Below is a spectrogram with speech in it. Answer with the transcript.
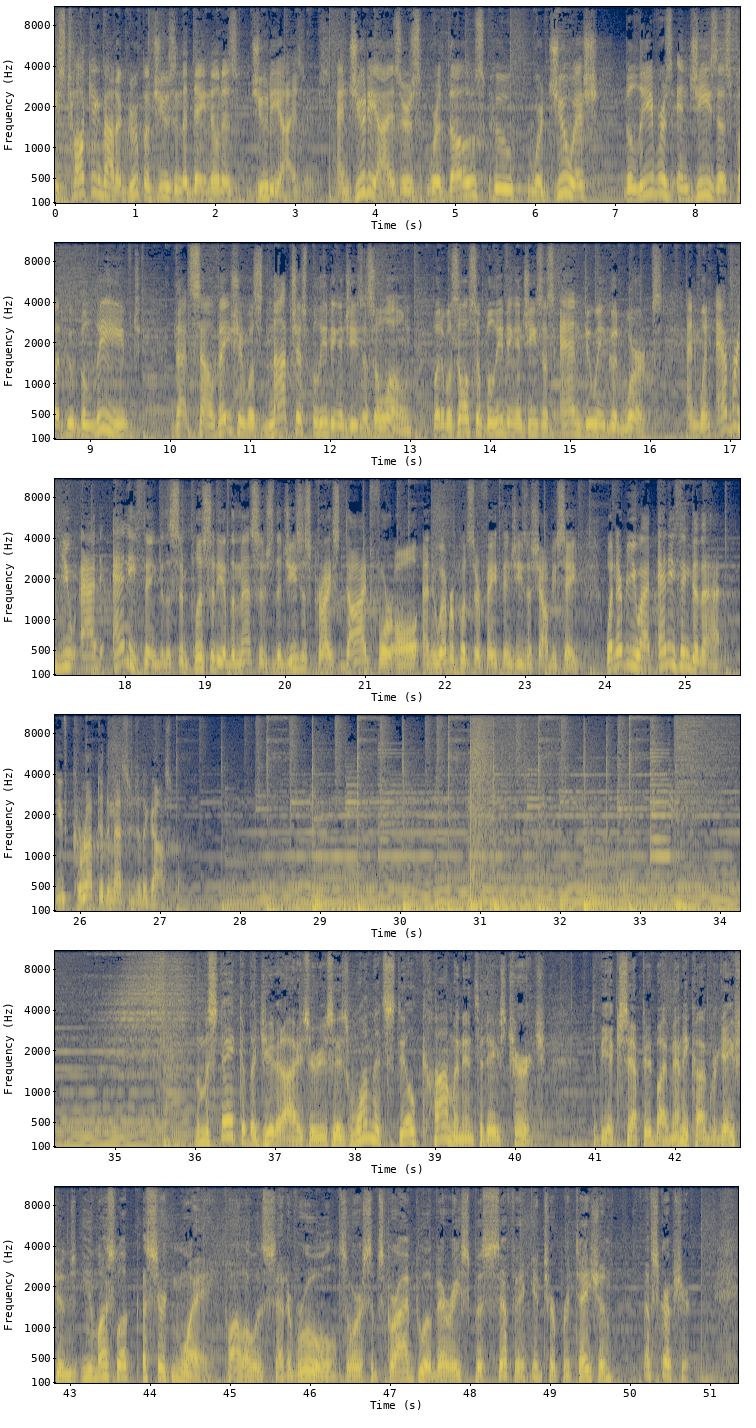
He's talking about a group of Jews in the day known as Judaizers. And Judaizers were those who were Jewish, believers in Jesus, but who believed that salvation was not just believing in Jesus alone, but it was also believing in Jesus and doing good works. And whenever you add anything to the simplicity of the message that Jesus Christ died for all, and whoever puts their faith in Jesus shall be saved, whenever you add anything to that, you've corrupted the message of the gospel. The mistake of the Judaizers is one that's still common in today's church. To be accepted by many congregations, you must look a certain way, follow a set of rules, or subscribe to a very specific interpretation of Scripture.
